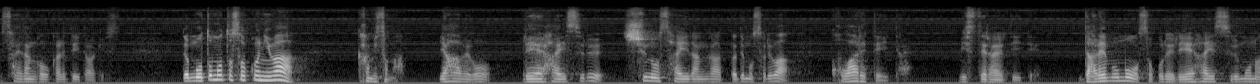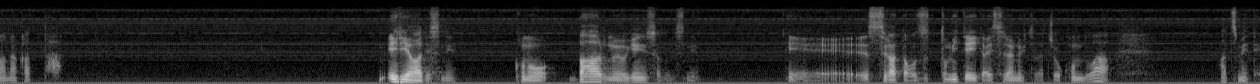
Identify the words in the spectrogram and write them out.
祭壇が置かれていたわけです。でもともとそこには神様ヤーウェを礼拝する主の祭壇があった。でもそれは壊れていて見捨てられていて誰ももうそこで礼拝するものはなかった。エリアはですねこのバールの預言者のですね、えー、姿をずっと見ていたイスラエルの人たちを今度は集めて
